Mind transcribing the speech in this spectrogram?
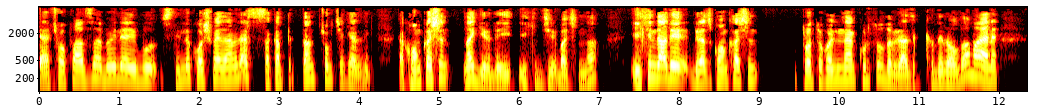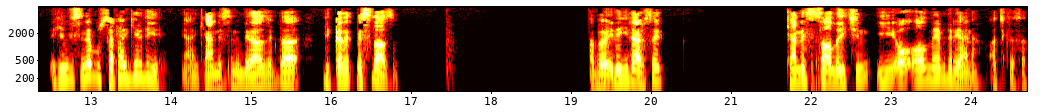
Yani çok fazla böyle bu stilde koşmaya devam ederse sakatlıktan çok çekerdik. Ya concussion'a girdi ikinci maçında. İlkinde hadi biraz concussion protokolünden kurtuldu birazcık clear oldu ama yani ikincisinde bu sefer girdi. Yani kendisini birazcık daha dikkat etmesi lazım. Ya böyle giderse kendisi sağlığı için iyi olmayabilir yani açıkçası.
